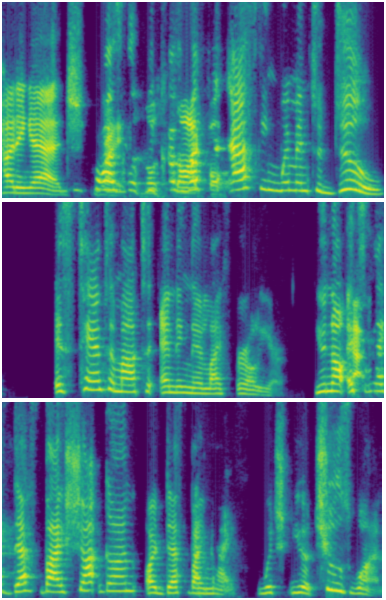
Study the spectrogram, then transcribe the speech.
cutting edge. Because, right. because what they're asking women to do is tantamount to ending their life earlier. You know, it's like death by shotgun or death by knife, which you choose one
